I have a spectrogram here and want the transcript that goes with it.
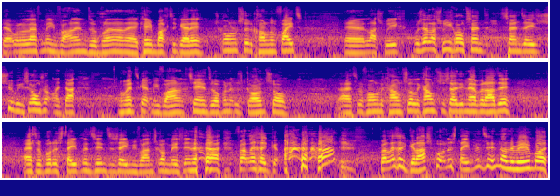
Yeah, well, I left my van in Dublin and uh, came back to get it. I was going to the Conlan fight uh, last week. Was it last week? Oh, 10, 10 days, two weeks ago, something like that. I went to get my van, turned up, and it was gone. So I had to phone the council. The council said he never had it. I had to put a statement in to say my van's gone missing. felt like a... felt like a grass putting a statement in, you know what I mean? But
